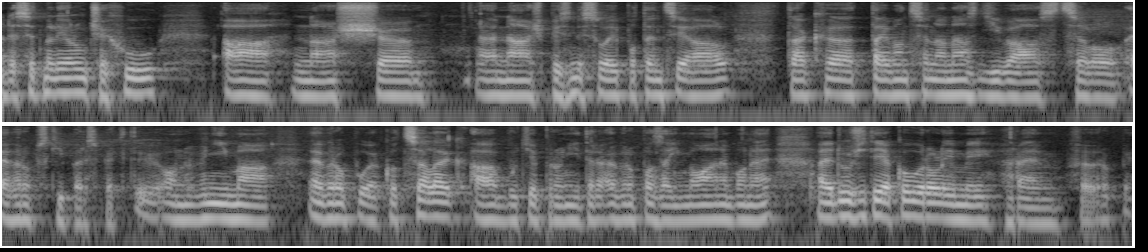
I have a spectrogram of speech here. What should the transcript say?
10 milionů Čechů a náš, náš biznisový potenciál tak eh, Tajvan se na nás dívá z celoevropské perspektivy. On vnímá Evropu jako celek a buď je pro ní teda Evropa zajímavá nebo ne. A je důležité, jakou roli my hrajeme v Evropě.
